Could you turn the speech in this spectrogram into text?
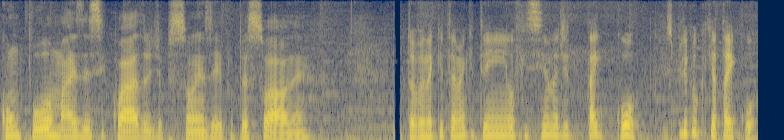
compor mais esse quadro de opções aí para o pessoal, né? Estou vendo aqui também que tem oficina de taiko. Explica o que é taiko.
